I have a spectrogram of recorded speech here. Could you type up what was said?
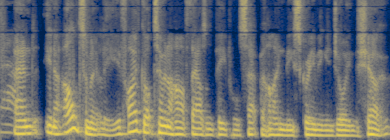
Yeah. And, you know, ultimately, if I've got two and a half thousand people sat behind me screaming, enjoying the show,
